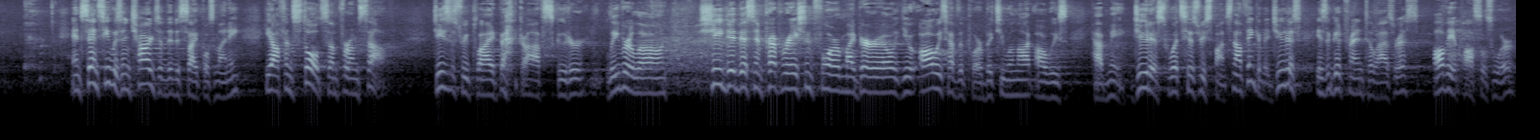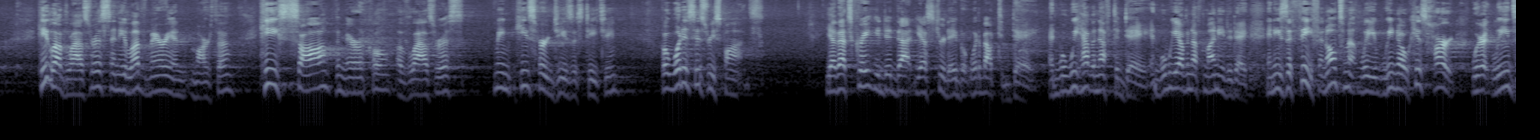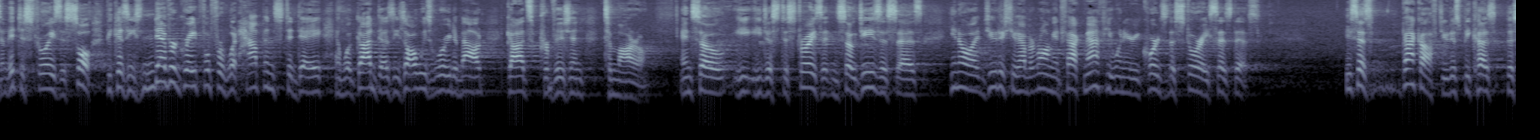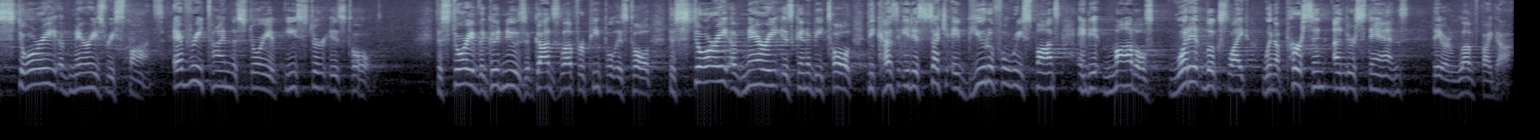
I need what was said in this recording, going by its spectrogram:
And since he was in charge of the disciples' money, he often stole some for himself. Jesus replied, Back off, Scooter, leave her alone. She did this in preparation for my burial. You always have the poor, but you will not always have me. Judas, what's his response? Now think of it. Judas is a good friend to Lazarus. All the apostles were. He loved Lazarus and he loved Mary and Martha. He saw the miracle of Lazarus. I mean, he's heard Jesus teaching. But what is his response? Yeah, that's great you did that yesterday, but what about today? And will we have enough today? And will we have enough money today? And he's a thief. And ultimately, we know his heart, where it leads him, it destroys his soul because he's never grateful for what happens today and what God does. He's always worried about God's provision tomorrow. And so he, he just destroys it. And so Jesus says, You know what, Judas, you have it wrong. In fact, Matthew, when he records the story, says this he says, back off, Judas, because the story of Mary's response, every time the story of Easter is told, the story of the good news of God's love for people is told. The story of Mary is going to be told because it is such a beautiful response and it models what it looks like when a person understands they are loved by God.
